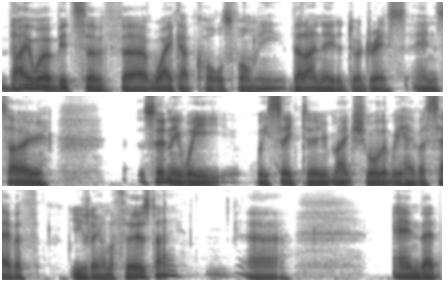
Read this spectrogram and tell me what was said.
they were bits of uh, wake up calls for me that I needed to address. And so certainly we we seek to make sure that we have a Sabbath, usually on a Thursday, uh, and that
